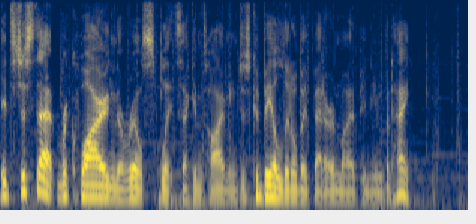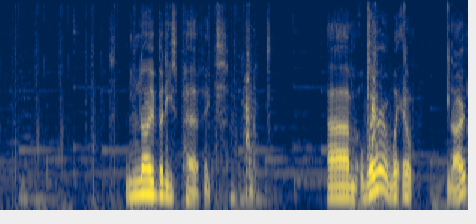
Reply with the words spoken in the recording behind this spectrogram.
it's just that requiring the real split second timing just could be a little bit better in my opinion. But hey, nobody's perfect. Um, where are we? Oh, no.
